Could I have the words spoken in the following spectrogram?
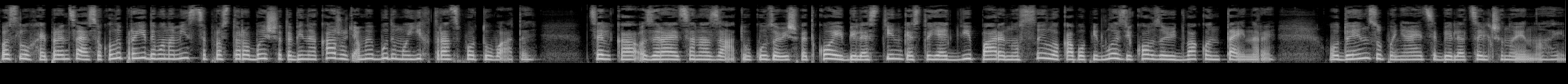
Послухай, принцесо, коли приїдемо на місце, просто роби, що тобі накажуть, а ми будемо їх транспортувати. Цилька озирається назад. У кузові швидкої біля стінки стоять дві пари носилок, а по підлозі ковзають два контейнери. Один зупиняється біля цильчиної ноги.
